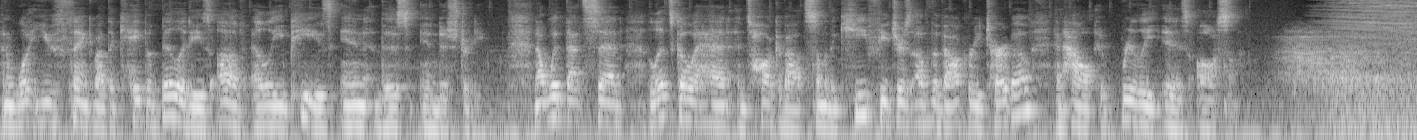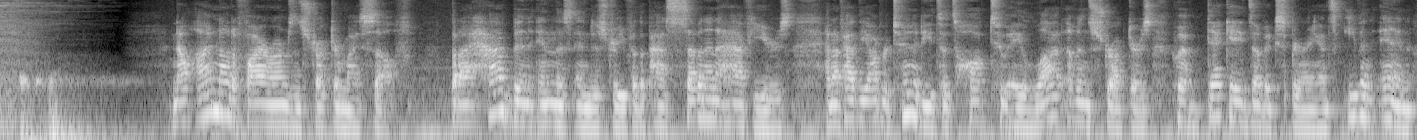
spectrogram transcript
and what you think about the capabilities of LEPs in this industry. Now with that said, let's go ahead and talk about some of the key features of the Valkyrie Turbo and how it really is awesome. Now I'm not a firearms instructor myself, but I have been in this industry for the past seven and a half years, and I've had the opportunity to talk to a lot of instructors who have decades of experience, even in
